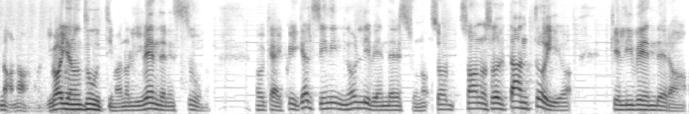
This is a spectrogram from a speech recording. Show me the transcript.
No no li vogliono tutti ma non li vende nessuno ok qui i calzini non li vende nessuno so, sono soltanto io che li venderò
